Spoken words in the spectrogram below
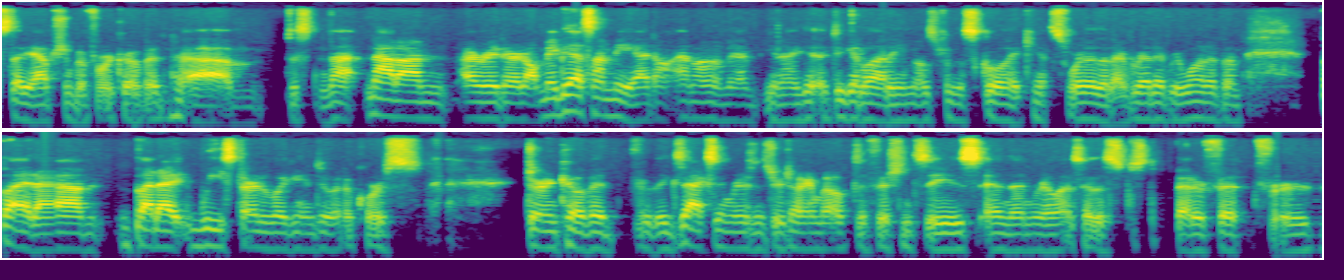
study option before COVID. Um, just not not on our radar at all. Maybe that's on me. I don't I don't know. You know, I, get, I do get a lot of emails from the school. I can't swear that I've read every one of them, but um, but I we started looking into it, of course. During COVID, for the exact same reasons you're talking about deficiencies, and then realized that it's just a better fit for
